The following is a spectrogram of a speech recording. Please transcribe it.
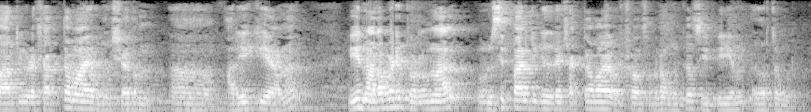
പാർട്ടിയുടെ ശക്തമായ പ്രതിഷേധം അറിയിക്കുകയാണ്. ഈ നടപടി തുടർന്നാൽ മുനിസിപ്പാലിറ്റിക്കെതിരെ ശക്തമായ പ്രക്ഷോഭ സമരങ്ങൾക്ക് സി പി എം നേതൃത്വം കൊടുക്കും.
